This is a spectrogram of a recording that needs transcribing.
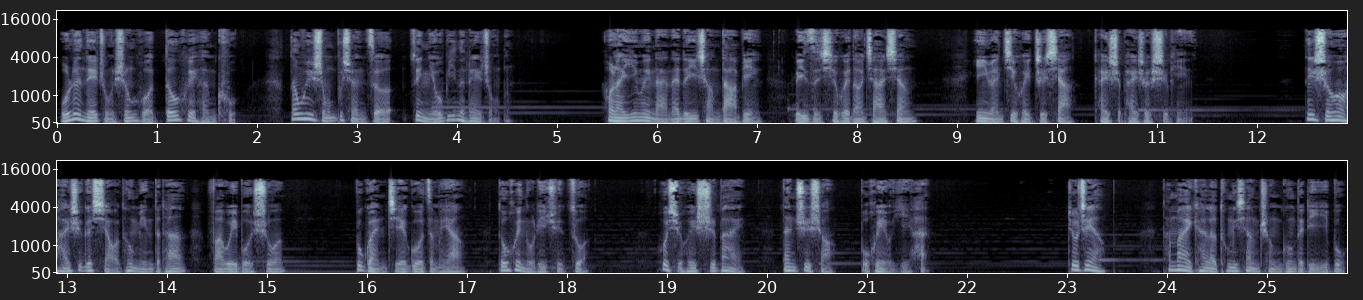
无论哪种生活都会很苦，那为什么不选择最牛逼的那种呢？后来因为奶奶的一场大病，李子柒回到家乡，因缘际会之下开始拍摄视频。那时候还是个小透明的他发微博说：“不管结果怎么样，都会努力去做，或许会失败，但至少不会有遗憾。”就这样，他迈开了通向成功的第一步。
